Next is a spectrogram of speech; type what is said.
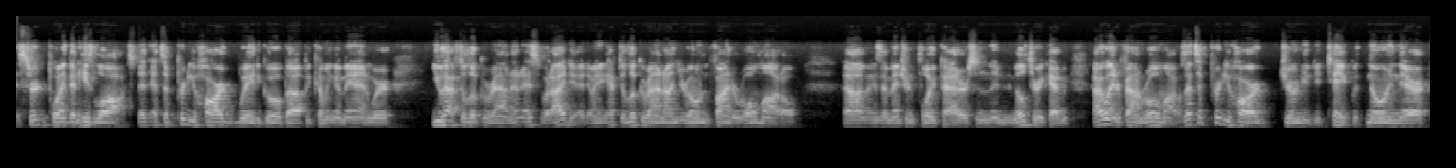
a certain point, then he's lost. That, that's a pretty hard way to go about becoming a man, where you have to look around, and that's what I did. I mean, you have to look around on your own and find a role model. Um, as I mentioned, Floyd Patterson in the military academy. I went and found role models. That's a pretty hard journey to take with knowing they're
